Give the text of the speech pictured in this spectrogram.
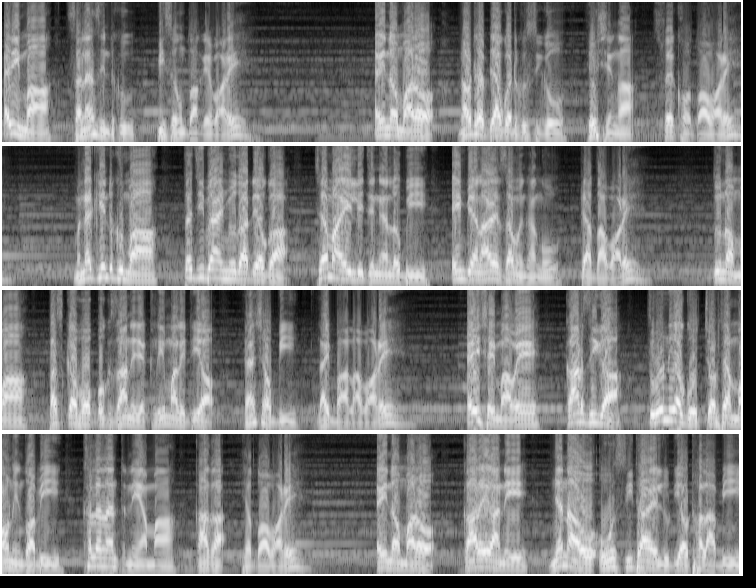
အဲ့ဒီမှာဇလန်းစင်တစ်ခုပြီးဆုံးသွားခဲ့ပါတယ်။အဲ့နောက်မှာတော့နောက်ထပ်ပြောက်ကွက်တစ်ခုစီကိုရုပ်ရှင်ကဆွဲခေါ်သွားပါတယ်။မနက်ခင်းတစ်ခုမှာတက်ကြီးပိုင်းမျိုးသားတစ်ယောက်ကကျမ်းမာရေးလေ့ကျင့်ခန်းလုပ်ပြီးအိမ်ပြန်လာတဲ့ဇာဝင်ခန်းကိုပြသပါတယ်။သူ့နောက်မှာဘတ်စကတ်ဘောပုတ်ကစားနေတဲ့ကလေးမလေးတစ်ယောက် လမ်းလျှောက်ပြီးလိုက်ပါလာပါတယ်။အဲ့ဒီအချိန်မှာပဲကားတစ်စီးကသူတို့နှစ်ယောက်ကိုကြော်ဖြတ်မောင်းနှင်သွားပြီးခလန်းလန်းတနေရာမှာကားကရပ်သွားပါတယ်။အဲ့နောက်မှာတော့ကားထဲကနေမျက်နှာကိုအိုးစီးထားတဲ့လူတစ်ယောက်ထွက်လာပြီး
